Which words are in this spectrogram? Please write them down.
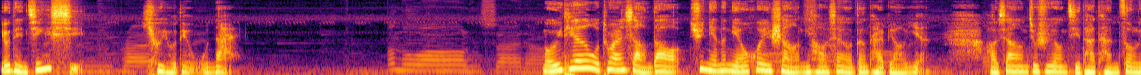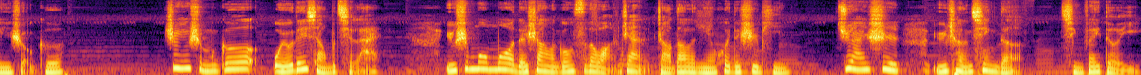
有点惊喜，又有点无奈。某一天，我突然想到，去年的年会上你好像有登台表演，好像就是用吉他弹奏了一首歌。至于什么歌，我有点想不起来。于是默默地上了公司的网站，找到了年会的视频，居然是庾澄庆的《情非得已》。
